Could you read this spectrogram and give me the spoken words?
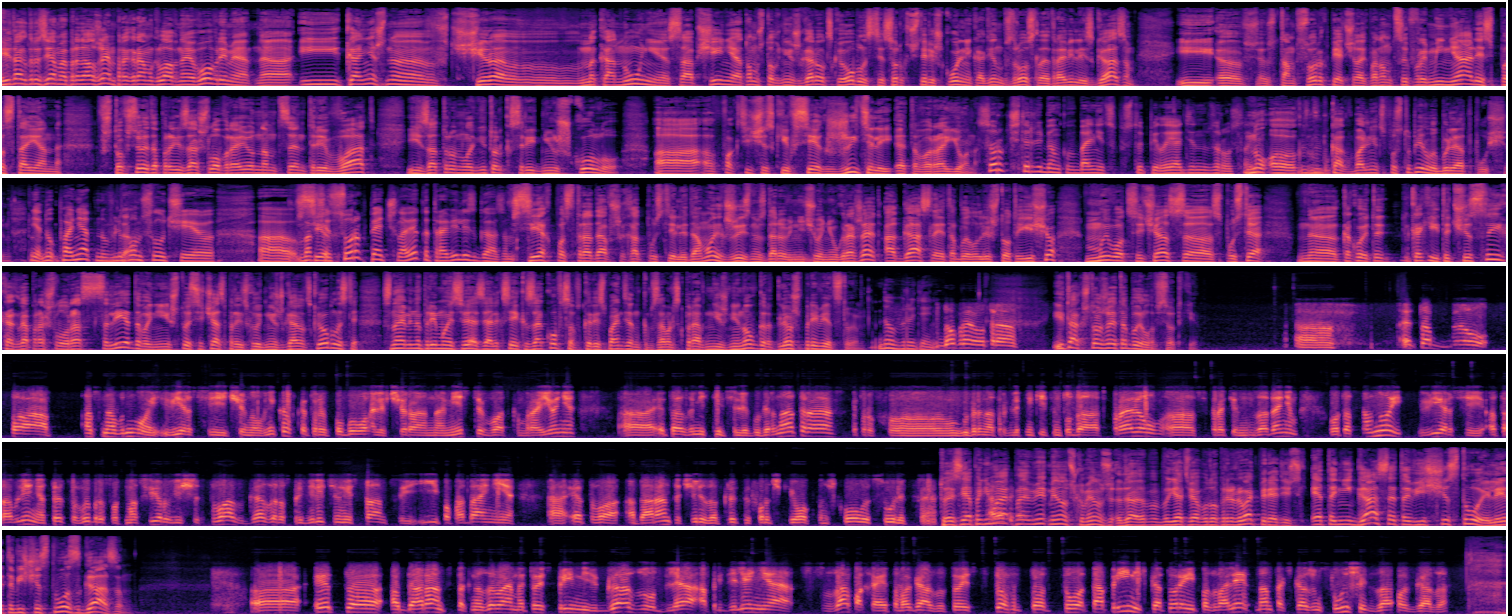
Итак, друзья, мы продолжаем программу «Главное вовремя». А, и, конечно, вчера, накануне, сообщение о том, что в Нижегородской области 44 школьника, один взрослый отравились газом, и э, там 45 человек, потом цифры менялись постоянно, что все это произошло в районном центре ВАД и затронуло не только среднюю школу, а фактически всех жителей этого района. 44 ребенка в больницу поступило и один взрослый. Ну, э, как, в больницу поступило были отпущены запущен. Нет, ну понятно, но в любом да. случае э, Всех... вообще 45 человек отравились газом. Всех пострадавших отпустили домой, их жизнью, здоровью ничего не угрожает. А газ ли это было или что-то еще, мы вот сейчас, э, спустя э, какие-то часы, когда прошло расследование, и что сейчас происходит в Нижегородской области, с нами на прямой связи Алексей Казаковцев, корреспондент «Комсомольской правды» Нижний Новгород. Леша, приветствуем. Добрый день. Доброе утро. Итак, что же это было все-таки? Это был по основной версии чиновников, которые побывали вчера на месте в Ватском районе. А, это заместители губернатора, которых э, губернатор Глеб Никитин туда отправил э, с оперативным заданием. Вот основной версией отравления это выброс в атмосферу вещества с газораспределительной станции и попадание э, этого адоранта через открытые форточки окон школы с улицы. То есть я понимаю, а минуточку, минуточку, да, я тебя буду прерывать периодически. Это не газ, это вещество или это вещество с газом? А, это адорант, так называемый, то есть примесь газу для определения запаха этого газа. То есть то, то, то, та примесь, которая позволяет нам, так скажем, слышать запах газа.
